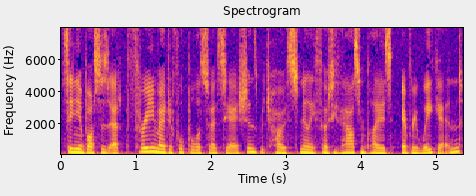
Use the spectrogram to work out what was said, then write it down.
Senior bosses at three major football associations, which host nearly 30,000 players every weekend,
